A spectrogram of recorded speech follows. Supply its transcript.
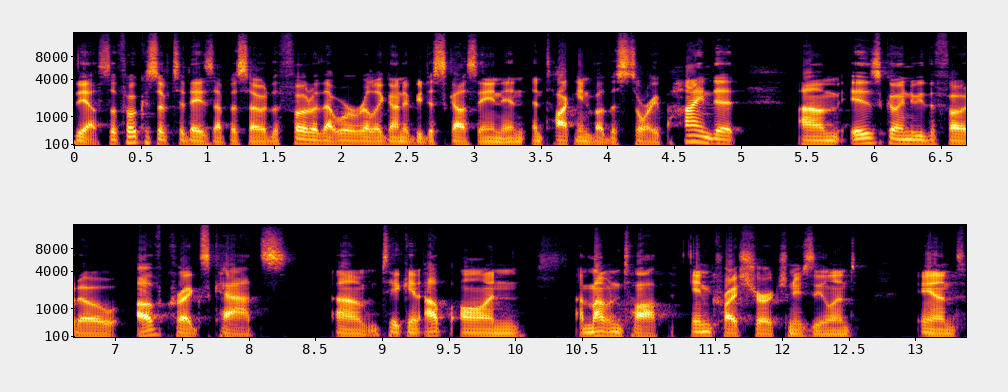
yes, the focus of today's episode, the photo that we're really going to be discussing and, and talking about the story behind it, um, is going to be the photo of Craig's cats um, taken up on a mountaintop in Christchurch, New Zealand, and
